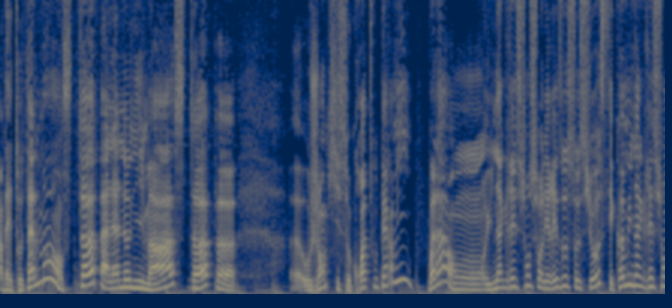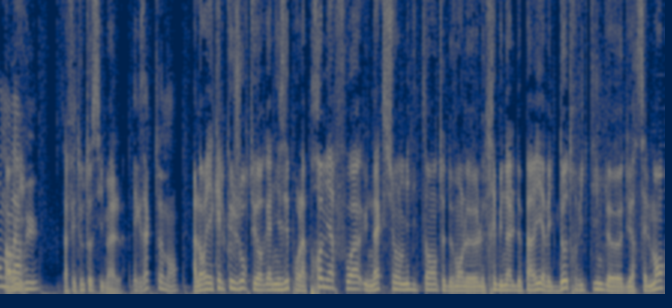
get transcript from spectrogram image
Ah ben totalement. Stop à l'anonymat, stop euh, aux gens qui se croient tout permis. Voilà, on- une agression sur les réseaux sociaux, c'est comme une agression dans Ah la oui. rue. Ça fait tout aussi mal. Exactement. Alors, il y a quelques jours, tu as organisé pour la première fois une action militante devant le, le tribunal de Paris avec d'autres victimes de- du harcèlement,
